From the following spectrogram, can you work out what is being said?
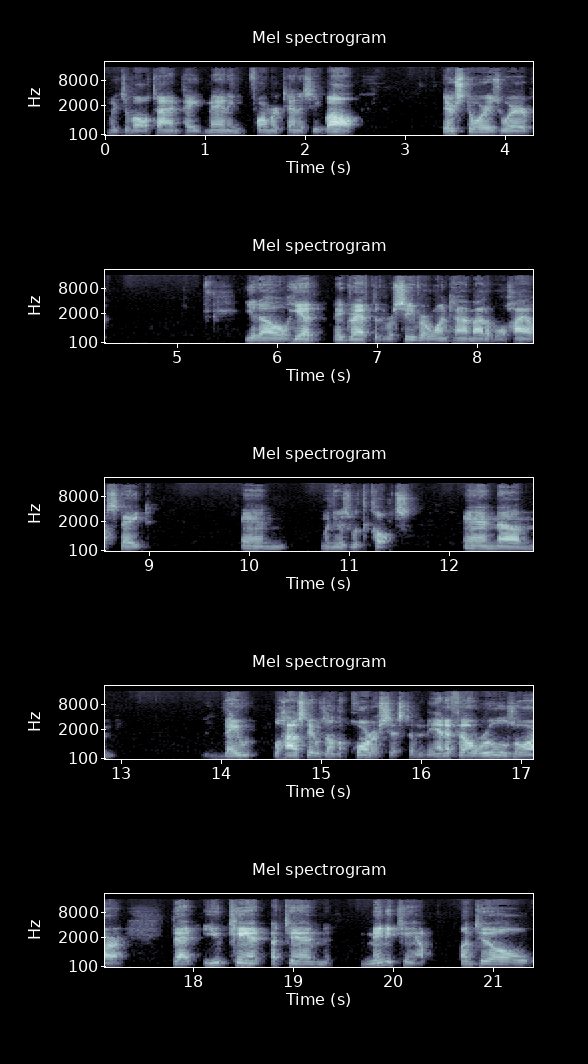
which of all time, Peyton Manning, former Tennessee ball there's stories where, you know, he had they drafted a receiver one time out of Ohio State, and when he was with the Colts, and um, they Ohio State was on the quarter system, and the NFL rules are that you can't attend minicamp until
